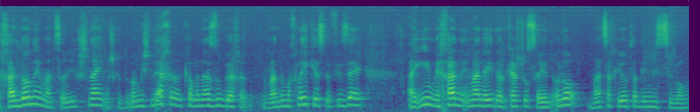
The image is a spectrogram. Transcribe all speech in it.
אחד לא נאמן, צריך שניים, מה שכתוב במשנה אחר, הכוונה זוג אחר. למדנו מחלקס לפי זה, האם אחד נאמן להעיד על קשור סעיד או לא, מה צריך להיות הדין מסבורי?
